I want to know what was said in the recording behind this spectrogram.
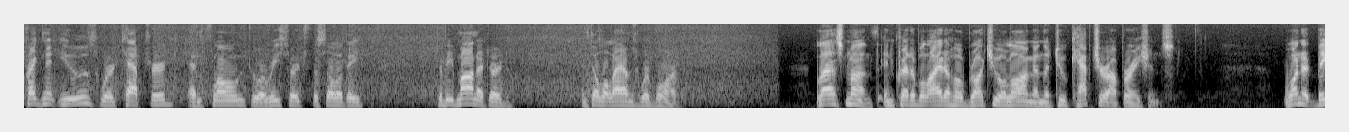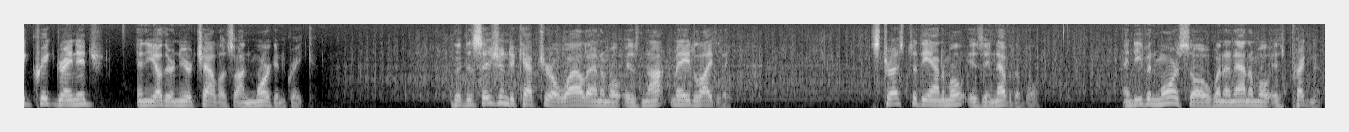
Pregnant ewes were captured and flown to a research facility to be monitored until the lambs were born. Last month, Incredible Idaho brought you along on the two capture operations, one at Big Creek Drainage and the other near Challis on Morgan Creek. The decision to capture a wild animal is not made lightly. Stress to the animal is inevitable, and even more so when an animal is pregnant.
